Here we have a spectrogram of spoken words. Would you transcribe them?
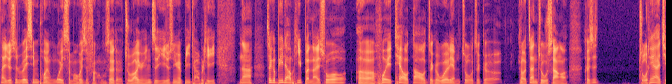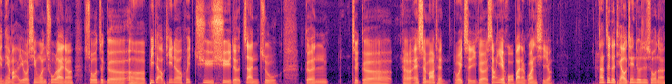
那也就是 Racing Point 为什么会是粉红色的主要原因之一，就是因为 BWT。那这个 BWT 本来说，呃，会跳到这个 William 做这个呃赞助商哦，可是。昨天还前天吧，又有新闻出来呢，说这个呃 BWT 呢会继续的赞助跟这个呃 Aston Martin 维持一个商业伙伴的关系哦。那这个条件就是说呢，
